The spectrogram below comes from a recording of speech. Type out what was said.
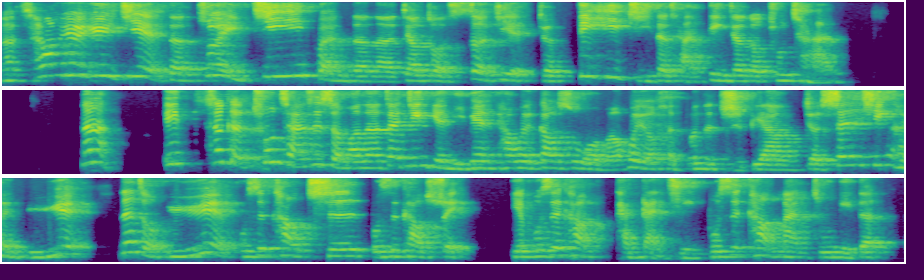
那超越欲界的最基本的呢，叫做色界，就第一级的禅定叫做初禅。那一，这个初禅是什么呢？在经典里面，它会告诉我们会有很多的指标，就身心很愉悦。那种愉悦不是靠吃，不是靠睡，也不是靠谈感情，不是靠满足你的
